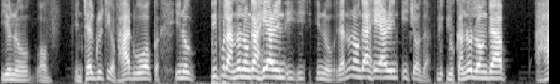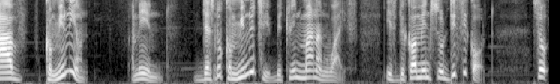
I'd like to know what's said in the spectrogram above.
you know, of integrity, of hard work. You know, people are no longer hearing, you know, they're no longer hearing each other. You can no longer have communion. I mean, there's no community between man and wife. It's becoming so difficult. So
